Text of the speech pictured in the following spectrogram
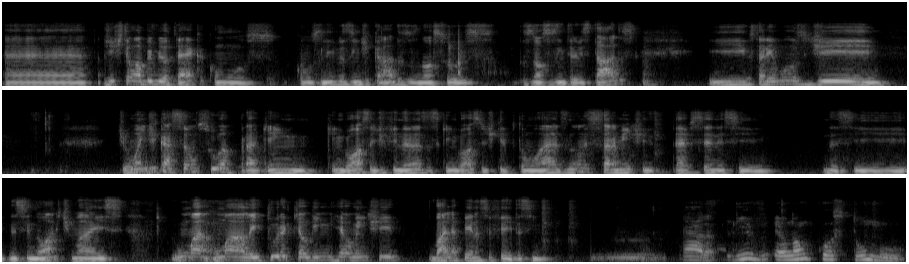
é, a gente tem uma biblioteca com os, com os livros indicados dos nossos, dos nossos entrevistados e gostaríamos de, de uma indicação sua para quem, quem gosta de finanças, quem gosta de criptomoedas, não necessariamente deve ser nesse, nesse, nesse norte, mas uma, uma leitura que alguém realmente vale a pena ser feita, assim. Cara, livro, eu não costumo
